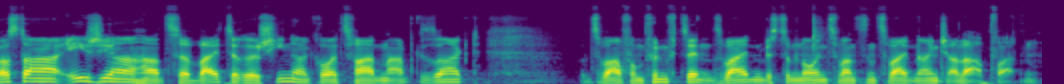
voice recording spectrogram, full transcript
Costa Asia hat weitere China-Kreuzfahrten abgesagt. Und zwar vom 15.02. bis zum 29.02. eigentlich alle Abfahrten.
